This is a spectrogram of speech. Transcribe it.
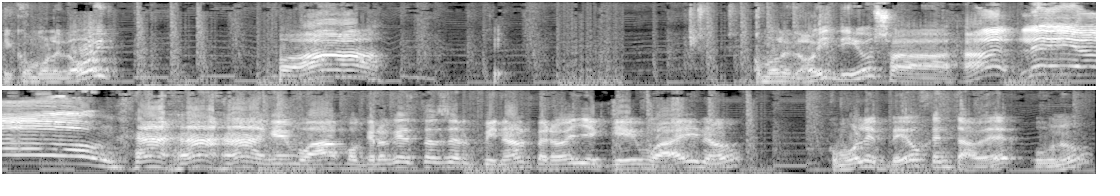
¿Y cómo le doy? ¡Ah! ¿Cómo le doy, tío? O sea... ¡Ah! ¡Leon! ¡Qué guapo! Creo que este es el final, pero oye, qué guay, ¿no? ¿Cómo le pego, gente? A ver, uno.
